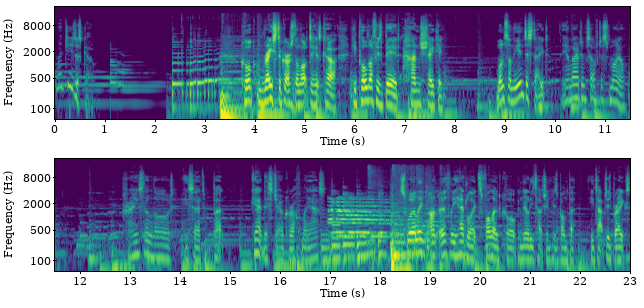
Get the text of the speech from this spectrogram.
Where'd Jesus go? Cork raced across the lot to his car. He pulled off his beard, hand shaking. Once on the interstate, he allowed himself to smile. Praise the Lord, he said, but get this joker off my ass. Swirling, unearthly headlights followed Cork, nearly touching his bumper. He tapped his brakes,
